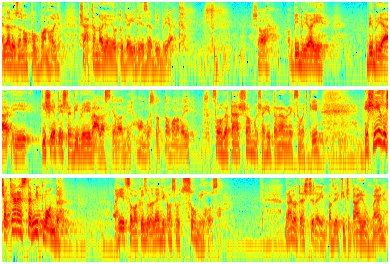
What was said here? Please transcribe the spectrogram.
az előző napokban, hogy sátán nagyon jól tudja idézni a Bibliát. És a, a bibliai, bibliai kísértésre bibliai választ kell adni, hangoztatta valamelyik szolgatársam, most a hirtelen emlékszem, hogy ki. És Jézus a kereszten mit mond? A hét szava közül az egyik az, hogy szomjú hozom. Drága testvéreim, azért kicsit álljunk meg.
